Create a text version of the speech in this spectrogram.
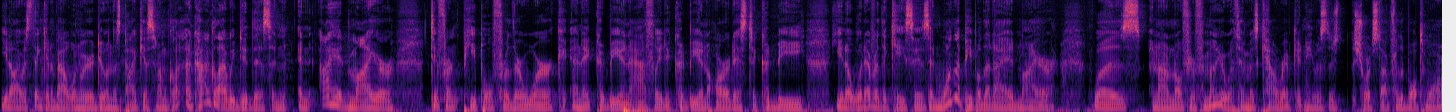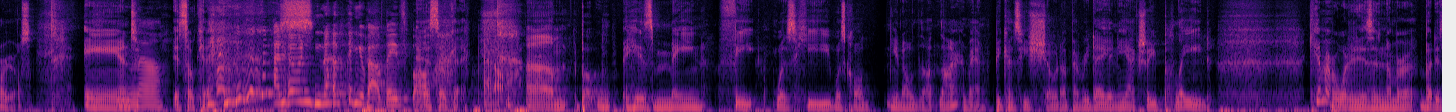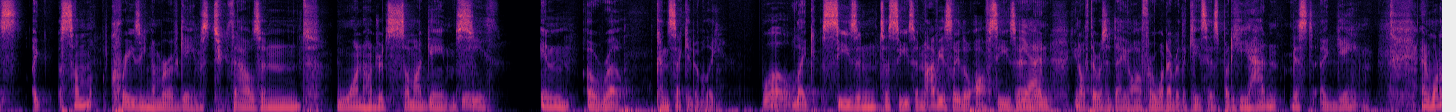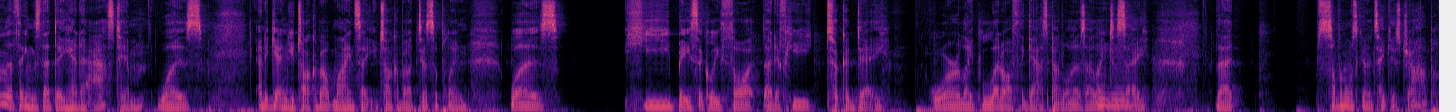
you know I was thinking about when we were doing this podcast, and I'm glad, I'm kind of glad we did this. And and I admire different people for their work, and it could be an athlete, it could be an artist, it could be you know whatever the case is. And one of the people that I admire was, and I don't know if you're familiar with him, is Cal Ripken. He was the shortstop for the Baltimore Orioles. And No. it's okay. I know nothing about baseball It's okay. at all. Um, but his main feat was he was called, you know, the, the Iron Man because he showed up every day and he actually played. Can't remember what it is in number, but it's like some crazy number of games, two thousand one hundred some odd games Jeez. in a row consecutively. Whoa. like season to season. Obviously, the off season, Yeah. and you know if there was a day off or whatever the case is, but he hadn't missed a game. And one of the things that they had asked him was, and again, you talk about mindset, you talk about discipline, was he basically thought that if he took a day or like let off the gas pedal, as I like to mm-hmm. say, that someone was going to take his job.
